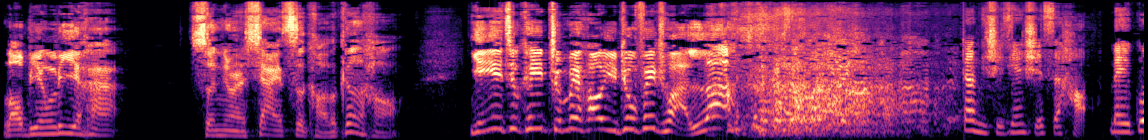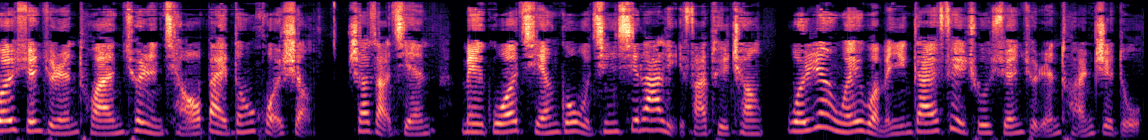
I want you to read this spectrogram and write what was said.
老兵厉害，孙女儿下一次考得更好。爷爷就可以准备好宇宙飞船了。当地时间十四号，美国选举人团确认乔拜登获胜。稍早前，美国前国务卿希拉里发推称：“我认为我们应该废除选举人团制度，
